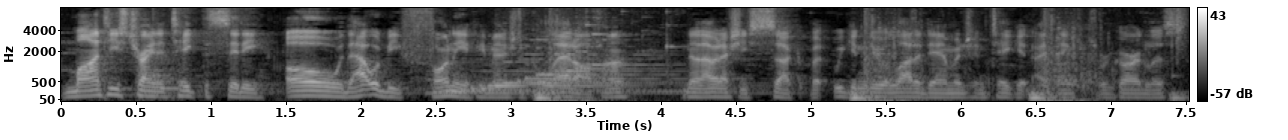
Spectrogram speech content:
Monty's trying to take the city. Oh, that would be funny if he managed to pull that off, huh? No, that would actually suck, but we can do a lot of damage and take it, I think, regardless.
